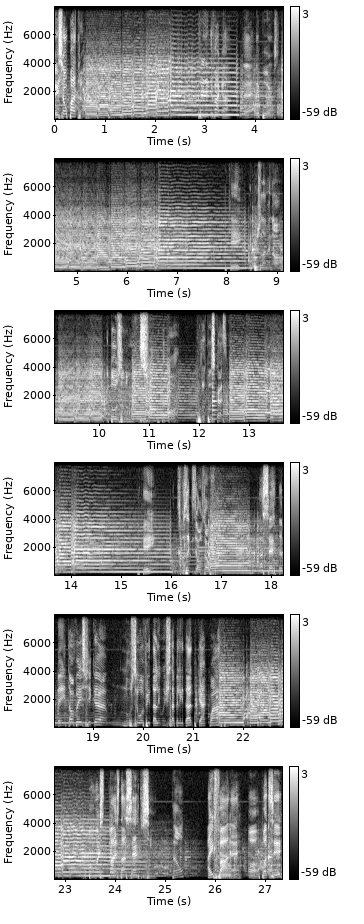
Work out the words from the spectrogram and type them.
Esse é o padrão. Treina devagar, né? Depois. Ok? Depois Lá menor. Eu estou usando Mi Sol, tá? Pula duas casinhas. Ok? Se você quiser usar o Fá, dá certo também. Talvez fica no seu ouvido ali uma instabilidade, porque é a quarta. Tá? Mas, mas dá certo sim. Então, aí Fá, né? Ó, pode ser.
